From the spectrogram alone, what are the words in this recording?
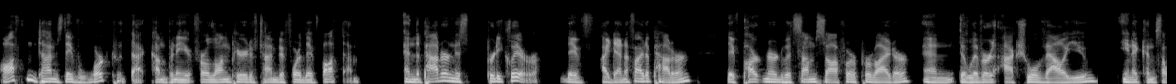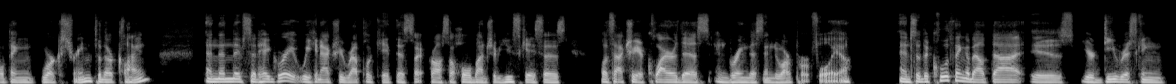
oftentimes they've worked with that company for a long period of time before they've bought them. And the pattern is pretty clear. They've identified a pattern. They've partnered with some software provider and delivered actual value in a consulting work stream to their client. And then they've said, hey, great, we can actually replicate this across a whole bunch of use cases. Let's actually acquire this and bring this into our portfolio. And so the cool thing about that is you're de risking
